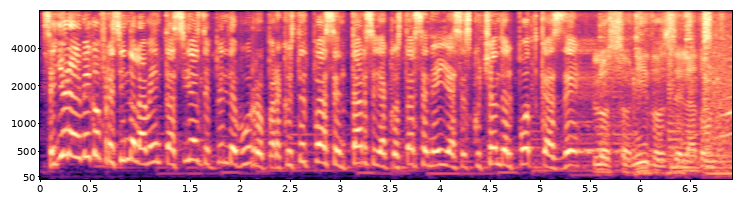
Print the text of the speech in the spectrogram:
Señora, le vengo ofreciendo la venta sillas de piel de burro para que usted pueda sentarse y acostarse en ellas escuchando el podcast de Los sonidos de la dona.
